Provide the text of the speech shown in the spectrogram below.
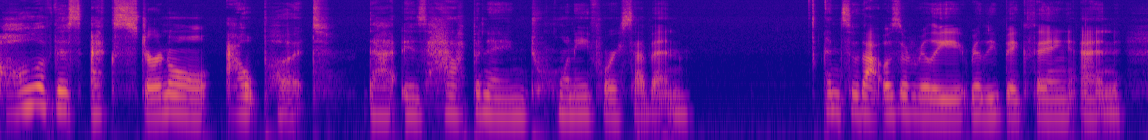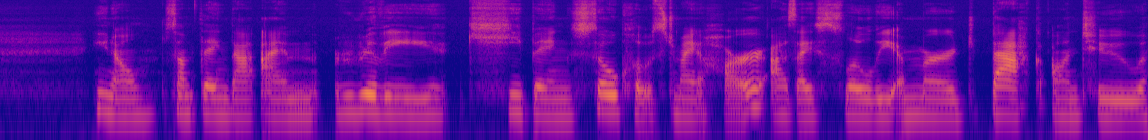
all of this external output that is happening 24 7. And so that was a really, really big thing. And, you know, something that I'm really keeping so close to my heart as I slowly emerge back onto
